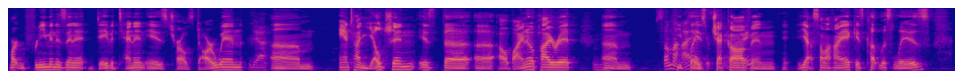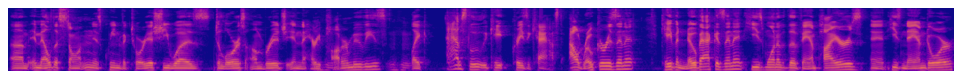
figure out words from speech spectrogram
Martin Freeman is in it. David Tennant is Charles Darwin. Yeah. Um, Anton Yelchin is the uh, albino pirate. Mhm. Um, he Hayek plays is in it, Chekhov, right? and yeah, Salma Hayek is Cutlass Liz. Um, Imelda Staunton is Queen Victoria. She was Dolores Umbridge in the Harry Mhm. Potter movies. Mhm. Like absolutely ca- crazy cast. Al Roker is in it. Kayvan Novak is in it. He's one of the vampires, and he's Nandor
